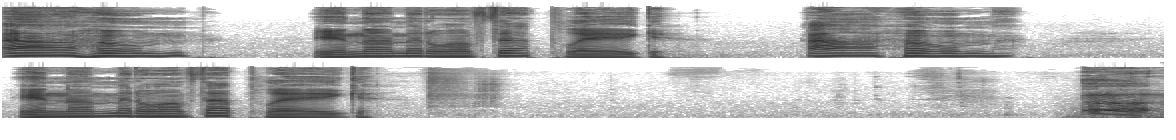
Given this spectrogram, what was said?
Our home in the middle of the plague. Our home in the middle of the plague. Come on,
